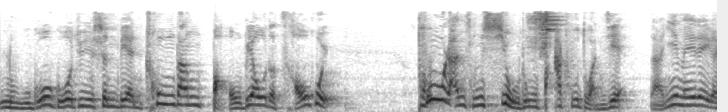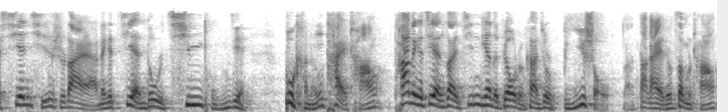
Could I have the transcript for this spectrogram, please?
鲁国国君身边充当保镖的曹刿，突然从袖中拔出短剑，啊，因为这个先秦时代啊，那个剑都是青铜剑，不可能太长。他那个剑在今天的标准看就是匕首啊，大概也就这么长，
